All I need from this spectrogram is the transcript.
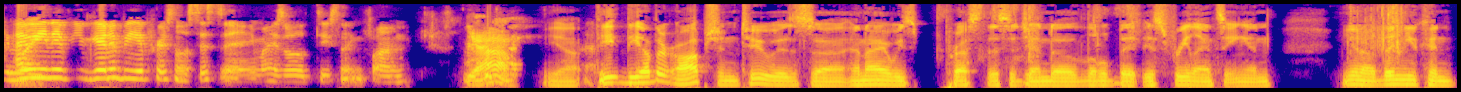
I mean, if you're gonna be a personal assistant, you might as well do something fun. yeah. Yeah. The the other option too is, uh, and I always press this agenda a little bit, is freelancing, and you know, then you can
